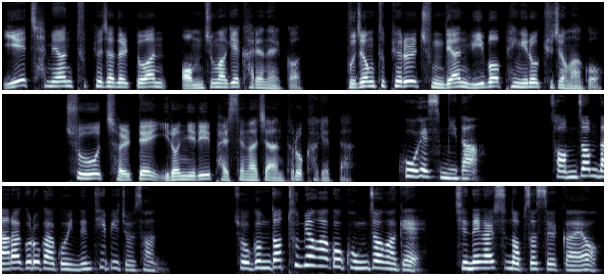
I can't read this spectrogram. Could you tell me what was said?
이에 참여한 투표자들 또한 엄중하게 가려낼 것, 부정투표를 중대한 위법 행위로 규정하고 추후 절대 이런 일이 발생하지 않도록 하겠다. 고했습니다. 점점 나락으로 가고 있는 TV조선. 조금 더 투명하고 공정하게 진행할 순 없었을까요?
